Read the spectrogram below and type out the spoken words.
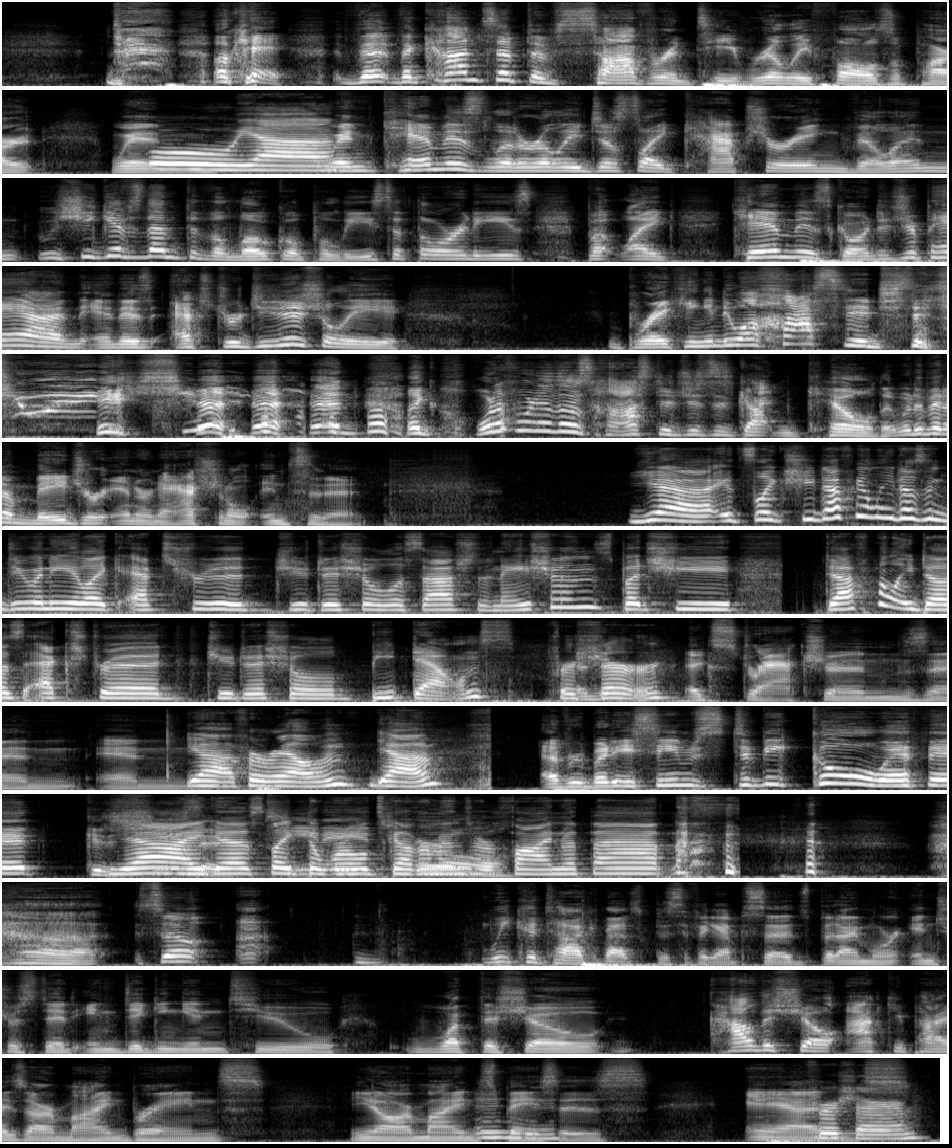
okay, the the concept of sovereignty really falls apart when oh yeah. when Kim is literally just like capturing villain, she gives them to the local police authorities, but like Kim is going to Japan and is extrajudicially breaking into a hostage situation. like, what if one of those hostages has gotten killed? It would have been a major international incident. Yeah, it's like she definitely doesn't do any like extrajudicial assassinations, but she definitely does extrajudicial beatdowns for And- sure. Extractions and and Yeah, for real. Yeah. everybody seems to be cool with it. Yeah, I guess like the world's teenage governments are fine with that. so uh, we could talk about specific episodes, but I'm more interested in digging into what the show, how the show occupies our mind brains, you know, our mind Mhm. spaces, and for sure.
